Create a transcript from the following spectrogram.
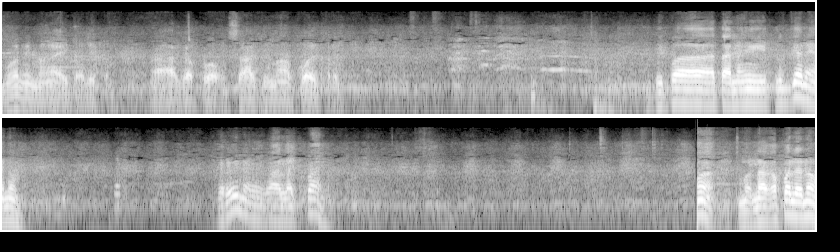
morning mga idol ito. Maaga po ako sa aking mga poultry. Hindi pa tanang itlog yan eh, no? Pero yun, nakakalat pa. Ah, nakapal ano?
